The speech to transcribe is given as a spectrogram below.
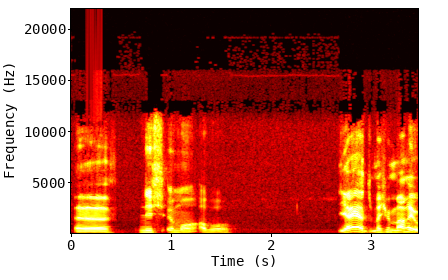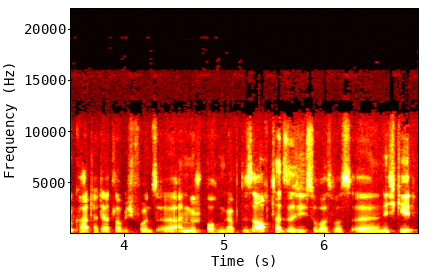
Äh, nicht immer, aber. Ja, ja, zum Beispiel Mario Kart hat er, glaube ich, vor uns äh, angesprochen gehabt. Das ist auch tatsächlich sowas, was äh, nicht geht.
